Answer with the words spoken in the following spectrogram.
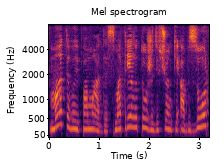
Матовые помады, смотрела тоже, девчонки, обзор,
